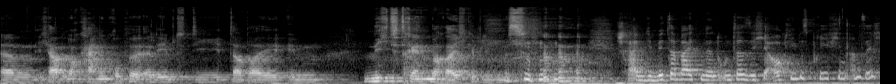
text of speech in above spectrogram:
ähm, ich habe noch keine Gruppe erlebt, die dabei im, nicht trennbar weich geblieben ist. Schreiben die Mitarbeitenden unter sich auch Liebesbriefchen an sich?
